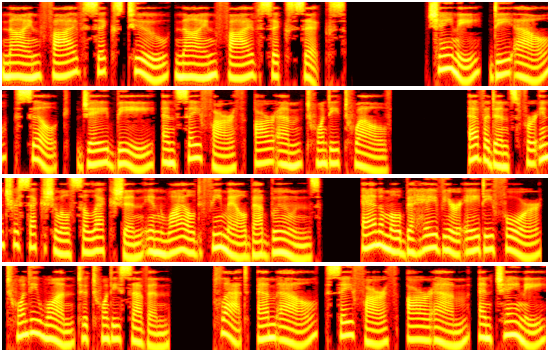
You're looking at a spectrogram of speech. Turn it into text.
9562-9566. Cheney, D. L., Silk, J. B., and Seyfarth, R. M. 2012. Evidence for intrasexual selection in wild female baboons. Animal Behavior 84, 21–27. Platt, M. L., Seyfarth, R. M., and Cheney,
